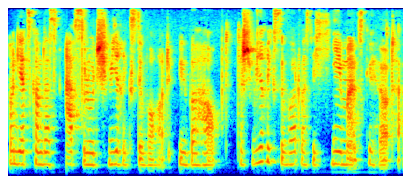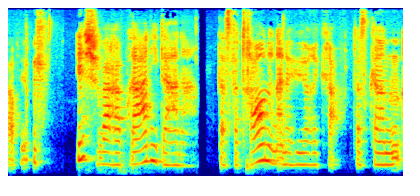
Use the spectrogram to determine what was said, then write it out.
Und jetzt kommt das absolut schwierigste Wort überhaupt. Das schwierigste Wort, was ich jemals gehört habe. Ishvara Pranidana. Das Vertrauen in eine höhere Kraft. Das kann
